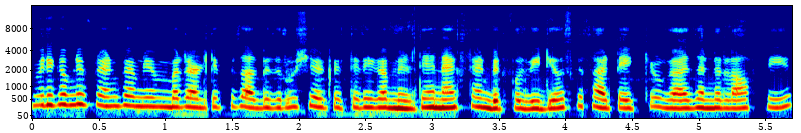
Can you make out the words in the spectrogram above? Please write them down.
वीडियो को अपने फ्रेंड फैमिली मेंबर रिलेटिव के साथ भी ज़रूर शेयर करते रहेगा मिलते हैं नेक्स्ट एंड ब्यूटीफुल वीडियोस के साथ। टेक केयर गाइस एंड लाफ हाफिज़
